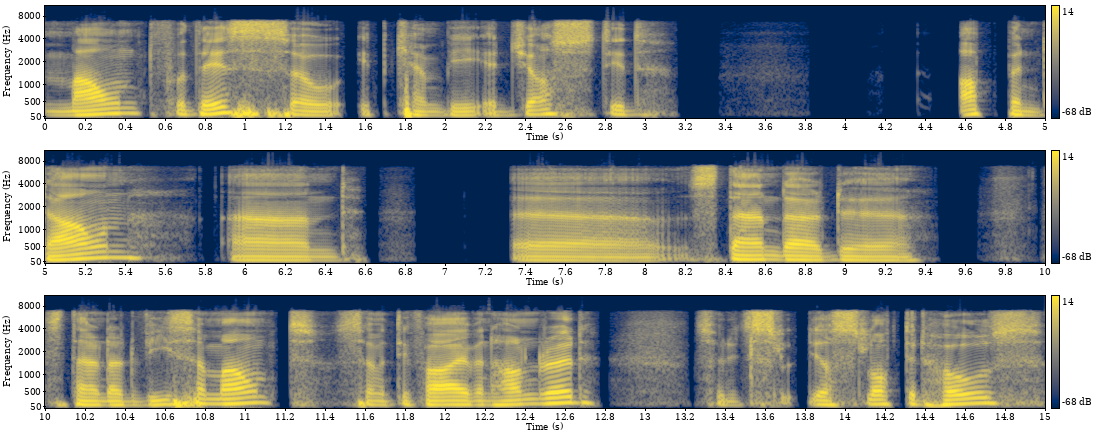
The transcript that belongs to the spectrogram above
mount for this so it can be adjusted up and down and uh, standard uh, standard VESA mount 75 and 100 so it's just slotted holes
